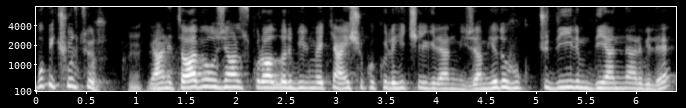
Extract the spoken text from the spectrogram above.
Bu bir kültür. Yani tabi olacağınız kuralları bilmek, yani iş hukukuyla hiç ilgilenmeyeceğim ya da hukukçu değilim diyenler bile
